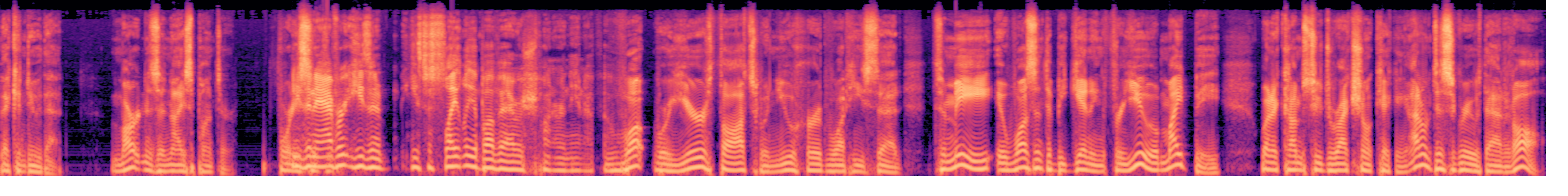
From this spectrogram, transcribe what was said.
that can do that. Martin is a nice punter. 46 he's an average he's a he's a slightly above average punter in the nfl What were your thoughts when you heard what he said? To me, it wasn't the beginning. For you, it might be when it comes to directional kicking. I don't disagree with that at all.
